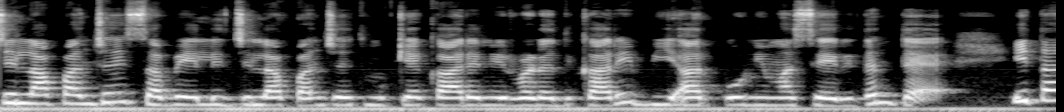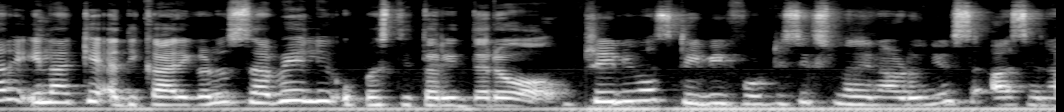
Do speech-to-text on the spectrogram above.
ಜಿಲ್ಲಾ ಪಂಚಾಯತ್ ಸಭೆಯಲ್ಲಿ ಜಿಲ್ಲಾ ಪಂಚಾಯತ್ ಮುಖ್ಯ ಕಾರ್ಯನಿರ್ವಹಣಾಧಿಕಾರಿ ಬಿಆರ್ ಪೂರ್ಣಿಮಾ ಸೇರಿದಂತೆ ಇತರ ಇಲಾಖೆ ಅಧಿಕಾರಿಗಳು ಸಭೆಯಲ್ಲಿ ಉಪಸ್ಥಿತರಿದ್ದರು. Srinivas TV forty six Malenadu news Hassan.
